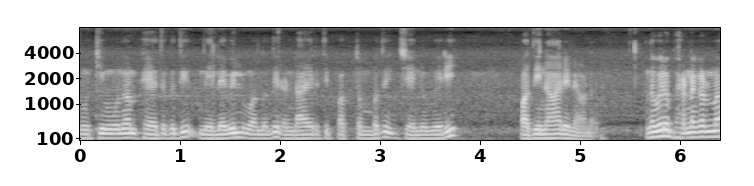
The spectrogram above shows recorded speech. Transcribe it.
നൂറ്റി മൂന്നാം ഭേദഗതി നിലവിൽ വന്നത് രണ്ടായിരത്തി പത്തൊമ്പത് ജനുവരി പതിനാലിനാണ്. അതുപോലെ ഭരണഘടന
